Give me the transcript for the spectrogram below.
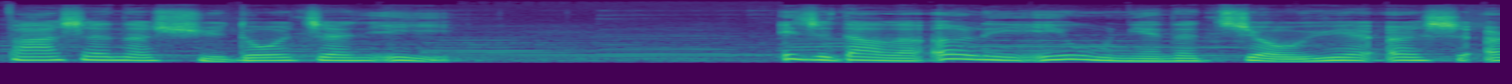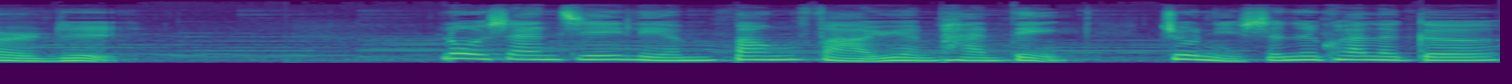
发生了许多争议，一直到了二零一五年的九月二十二日，洛杉矶联邦法院判定《祝你生日快乐歌》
